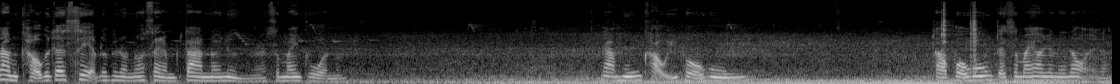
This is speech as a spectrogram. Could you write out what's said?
น้ำเขาไปแต่เสพแล้วพี่น้องเนาะใส่น้ำตาลน้อยหนึ่งนะสมัยก่อนเน้ำหุงเขาอีพอหุงเข่าพอหุงแต่สมัยเขายังน้อยๆนะ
